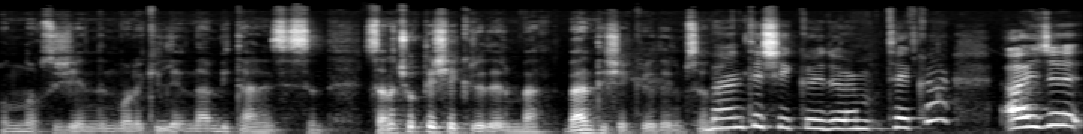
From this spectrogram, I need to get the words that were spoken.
Onun oksijeninin moleküllerinden bir tanesisin. Sana çok teşekkür ederim ben. Ben teşekkür ederim sana. Ben teşekkür ediyorum tekrar. Ayrıca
